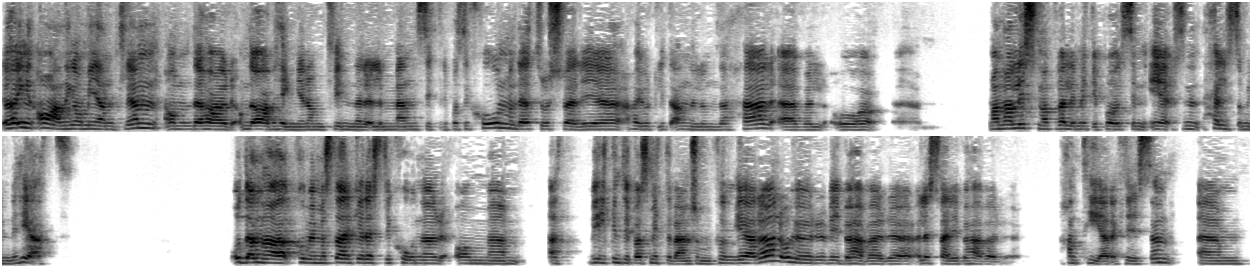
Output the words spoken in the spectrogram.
jag har ingen aning om egentligen om det, har, om det avhänger om kvinnor eller män sitter i position. Men det jag tror Sverige har gjort lite annorlunda här är väl att eh, man har lyssnat väldigt mycket på sin, e, sin hälsomyndighet. Och den har kommit med starka restriktioner om eh, att vilken typ av smittovärn som fungerar och hur vi behöver, eh, eller Sverige behöver hantera krisen. Ehm,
